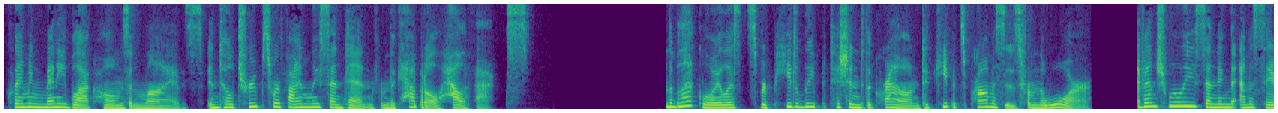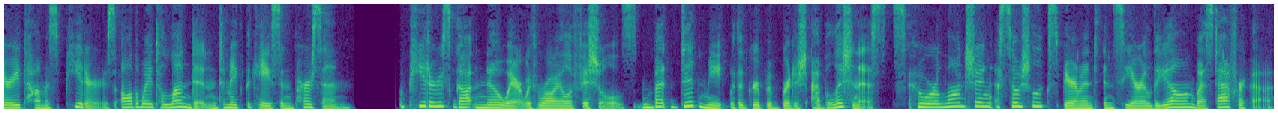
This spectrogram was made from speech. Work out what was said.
claiming many black homes and lives until troops were finally sent in from the capital, Halifax. The Black Loyalists repeatedly petitioned the Crown to keep its promises from the war, eventually sending the emissary Thomas Peters all the way to London to make the case in person. Peters got nowhere with royal officials, but did meet with a group of British abolitionists who were launching a social experiment in Sierra Leone, West Africa,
